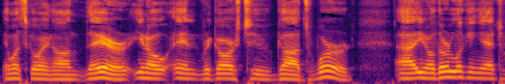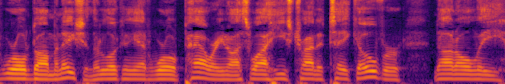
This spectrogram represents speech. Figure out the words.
and what's going on there, you know, in regards to God's word, uh, you know, they're looking at world domination. They're looking at world power. You know, that's why he's trying to take over not only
